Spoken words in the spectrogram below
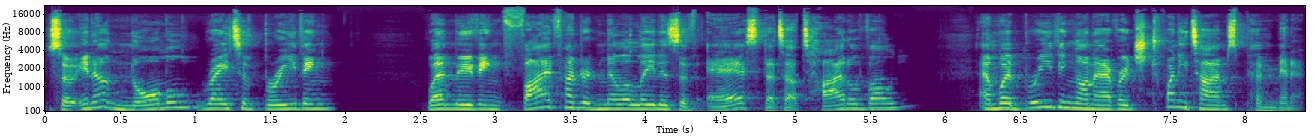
So in our normal rate of breathing, we're moving 500 milliliters of air, so that's our tidal volume, and we're breathing on average 20 times per minute.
